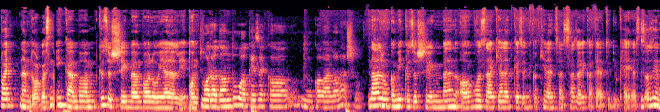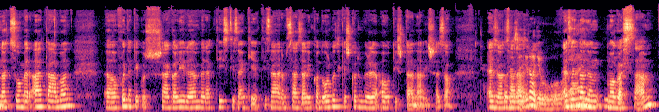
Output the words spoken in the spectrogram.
vagy nem dolgoznak. Inkább a közösségben való jelenlét. Maradandóak ezek a munkavállalások? Nálunk a mi közösségben a hozzánk jelentkezőknek a 90%-at el tudjuk helyezni. Ez azért nagy szó, mert általában a fogyatékossággal élő emberek 10-12-13 százaléka dolgozik, és körülbelül autistánál is ez a ez, az ez egy ragyogó Ez egy nagyon magas szám,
